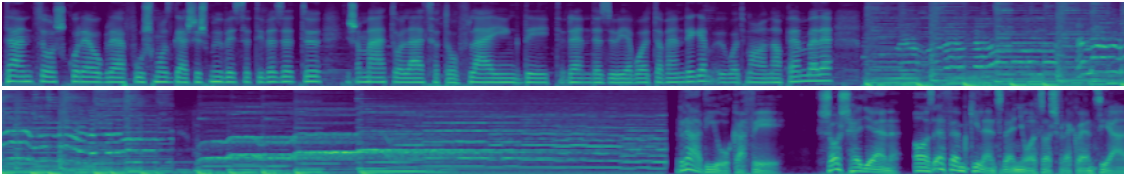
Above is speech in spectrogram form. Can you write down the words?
táncos, koreográfus, mozgás és művészeti vezető, és a mától látható Flying Date rendezője volt a vendégem, ő volt ma a napembere. Rádiókafé. Sashegyen, az FM 98-as frekvencián.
